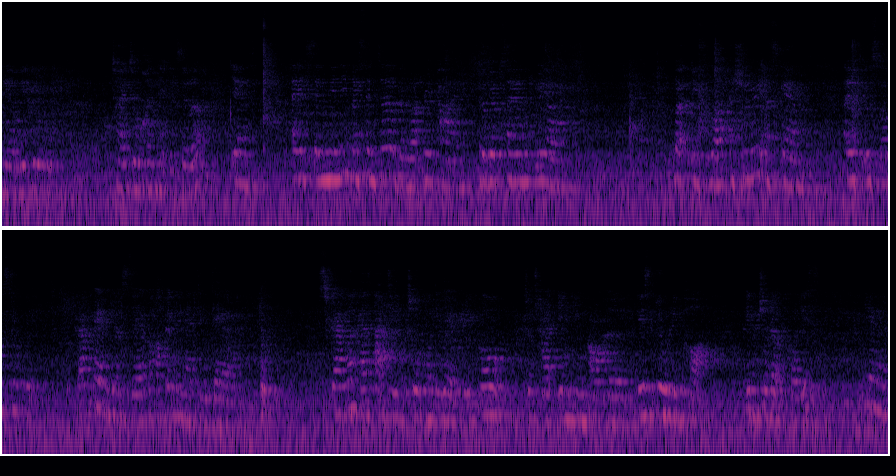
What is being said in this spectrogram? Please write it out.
deal with you. Try to contact the seller. Yes, I sent many messenger but not reply. The website looked real. But it was actually a scam. I feel so stupid. Represent yourself Mahogany Nightingale. Scammer has a team to motivate people to trust in him or her. This you report into the police. Yes,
